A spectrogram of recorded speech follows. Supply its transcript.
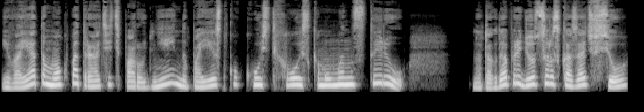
и Ваята мог потратить пару дней на поездку к Усть-Хвойскому монастырю. Но тогда придется рассказать все,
